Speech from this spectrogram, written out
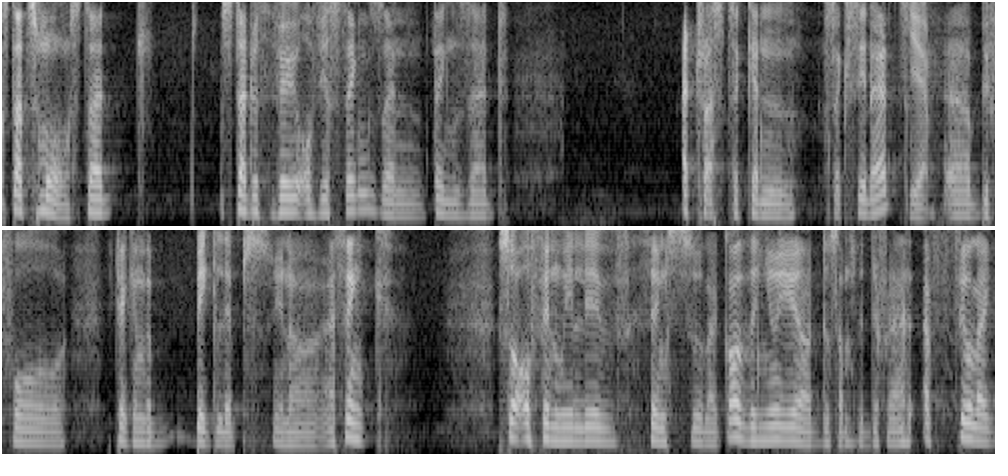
start small. Start start with very obvious things and things that I trust I can succeed at yeah. uh, before taking the big lips, You know, I think so often we leave things to like, oh, the new year, I'll do something different. I, I feel like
